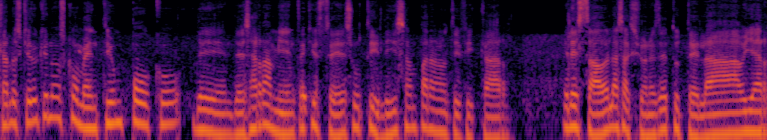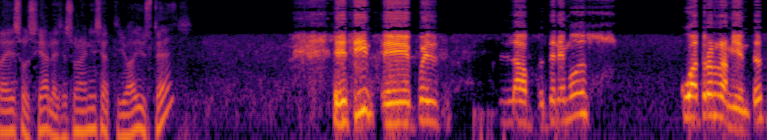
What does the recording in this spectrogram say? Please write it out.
Carlos, quiero que nos comente un poco de, de esa herramienta que ustedes utilizan para notificar el estado de las acciones de tutela vía redes sociales. ¿Es una iniciativa de ustedes? Eh, sí, eh, pues la, tenemos cuatro herramientas.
